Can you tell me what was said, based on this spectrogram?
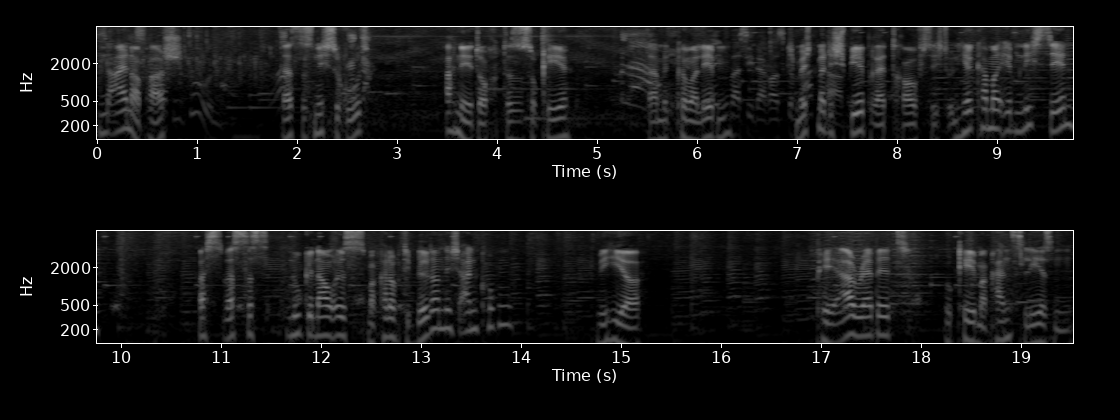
Ein einer Pasch. Das ist nicht so gut. Ach nee, doch, das ist okay. Damit können wir leben. Ich möchte mal die Spielbrett-Draufsicht. Und hier kann man eben nicht sehen, was, was das nun genau ist. Man kann auch die Bilder nicht angucken. Wie hier. PR Rabbit. Okay, man kann es lesen.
